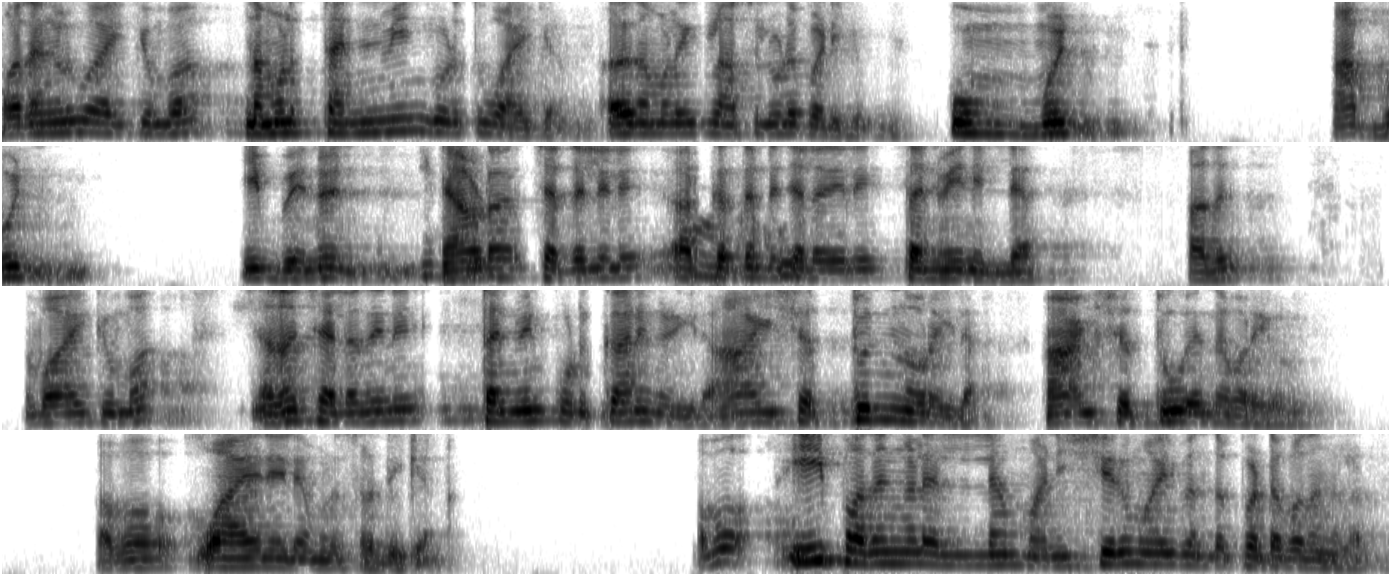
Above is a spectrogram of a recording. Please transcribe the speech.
പദങ്ങൾ വായിക്കുമ്പോൾ നമ്മൾ തന്മീൻ കൊടുത്ത് വായിക്കണം. അത് നമ്മൾ ഈ ക്ലാസ്സിലൂടെ പഠിക്കും. ഉമ്മുൻ അബുൻ ഇബിനുൻ. ഞാൻ അവിടെ ചെതലിൽ അർക്കത്തിന്റെ ചിലതിൽ തന്മീൻ ഇല്ല അത് വായിക്കുമ്പോ എന്നാൽ ചിലതിന് തന്മീൻ കൊടുക്കാനും കഴിയില്ല. ആയിഷത്തുൻ എന്ന് പറയില്ല. ആയിഷത്തു എന്ന് പറയുള്ളൂ. അപ്പോ വായനയിൽ നമ്മൾ ശ്രദ്ധിക്കാം. അപ്പോ ഈ പദങ്ങളെല്ലാം മനുഷ്യരുമായി ബന്ധപ്പെട്ട പദങ്ങളാണ്.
